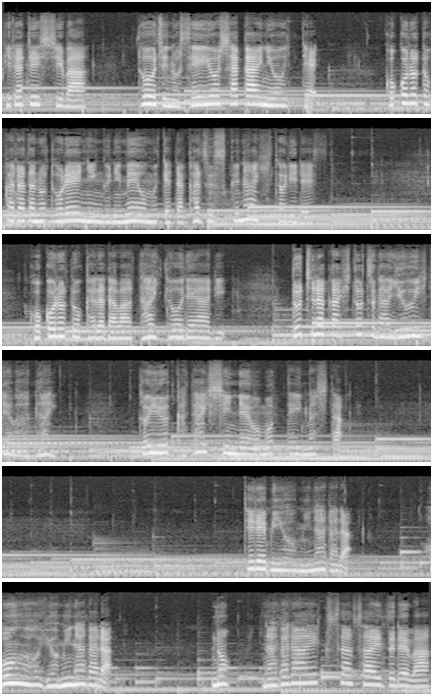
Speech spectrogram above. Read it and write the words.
ピラティス氏は当時の西洋社会において心と体のトレーニングに目を向けた数少ない一人です。心と体は対等でありどちらか一つが優位ではないという固い信念を持っていました。テレビを見ながら本を読みながらのながらエクササイズでは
